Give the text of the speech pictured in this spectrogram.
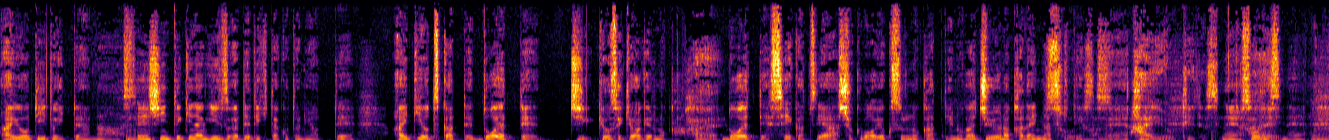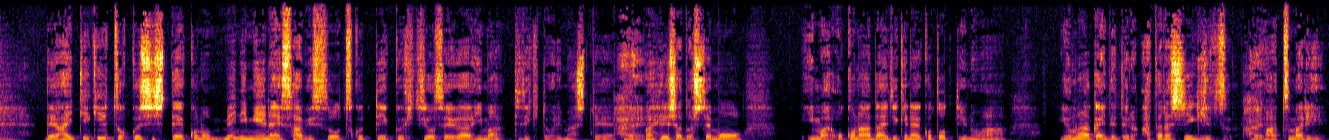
IoT といったような先進的な技術が出てきたことによって、うん、IT を使ってどうやって業績を上げるのか、はい、どうやって生活や職場を良くするのかっていうのが重要な課題になってきています。すね。はい、IoT ですね。そうですね。うんで、IT 技術を駆使して、この目に見えないサービスを作っていく必要性が今出てきておりまして、はい、まあ、弊社としても、今行わないといけないことっていうのは、世の中に出ている新しい技術、はい、まあ、つまり、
